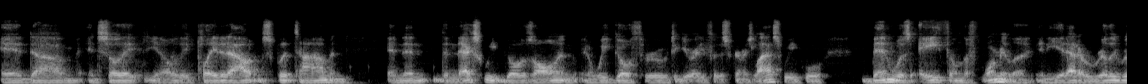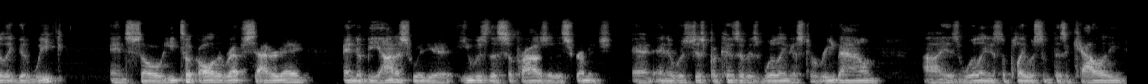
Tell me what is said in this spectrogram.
And um, and so they, you know, they played it out and split time. And and then the next week goes on and, and we go through to get ready for the scrimmage last week. Well, Ben was eighth on the formula and he had had a really, really good week. And so he took all the reps Saturday and to be honest with you, he was the surprise of the scrimmage. And, and it was just because of his willingness to rebound, uh, his willingness to play with some physicality.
